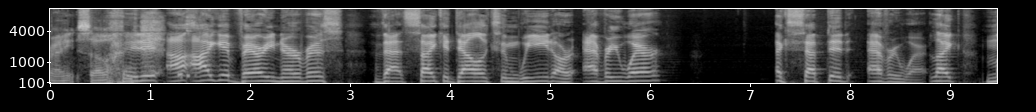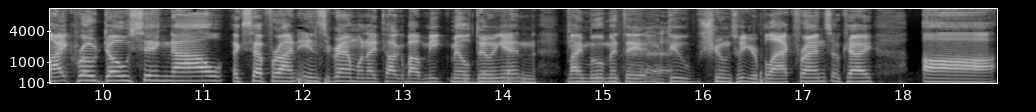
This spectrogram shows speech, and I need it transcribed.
right so I, I get very nervous that psychedelics and weed are everywhere, accepted everywhere. Like micro dosing now, except for on Instagram when I talk about Meek Mill doing it and my movement to do shrooms with your black friends. Okay, uh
